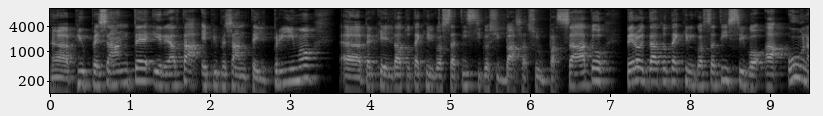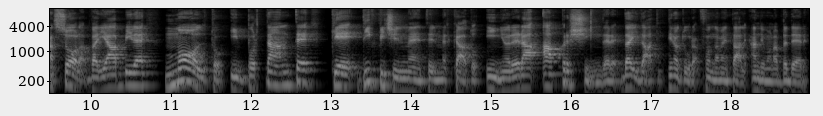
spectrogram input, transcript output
Uh, più pesante, in realtà è più pesante il primo uh, perché il dato tecnico statistico si basa sul passato, però il dato tecnico statistico ha una sola variabile molto importante che difficilmente il mercato ignorerà a prescindere dai dati di natura fondamentale. Andiamolo a vedere.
